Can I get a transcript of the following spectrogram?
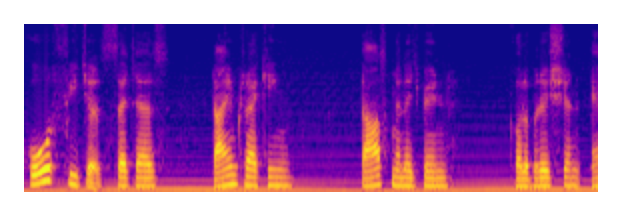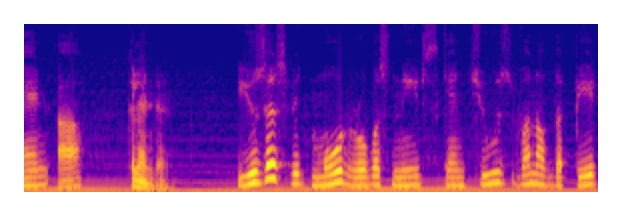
core features such as time tracking, task management, collaboration and a calendar. Users with more robust needs can choose one of the paid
